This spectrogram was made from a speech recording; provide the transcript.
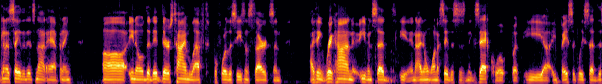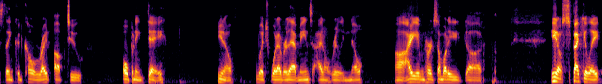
going to say that it's not happening. Uh, you know that it, there's time left before the season starts, and I think Rick Hahn even said, and I don't want to say this is an exact quote, but he uh, he basically said this thing could go right up to opening day. You know, which whatever that means, I don't really know. Uh, I even heard somebody, uh, you know, speculate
